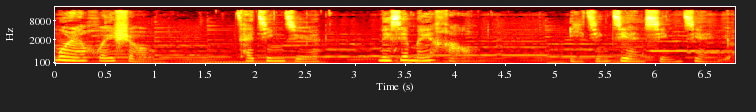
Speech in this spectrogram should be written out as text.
蓦然回首，才惊觉，那些美好已经渐行渐远。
